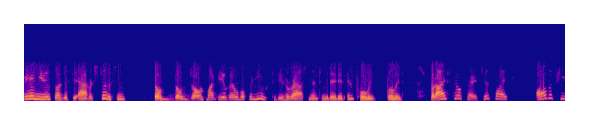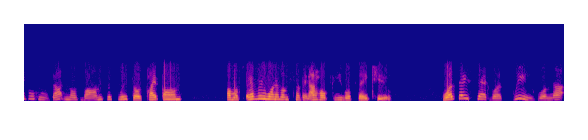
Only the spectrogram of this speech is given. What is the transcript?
being used on just the average citizens those those drones might be available for you to be harassed and intimidated and bullied bullied. But I still say, just like all the people who've gotten those bombs this week, those pipe bombs, almost every one of them something I hope you will say too. What they said was, we will not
